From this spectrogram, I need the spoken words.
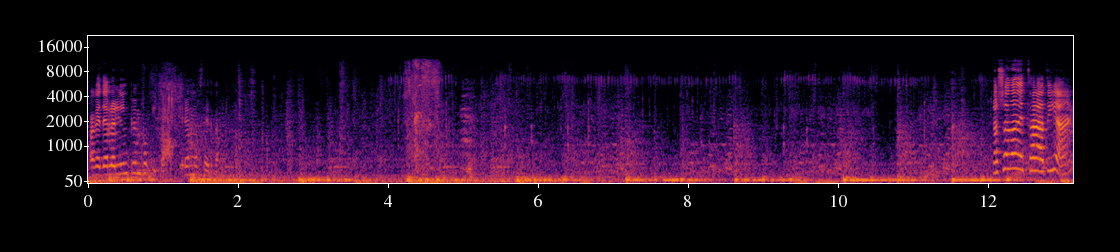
Para que te lo limpie un poquito. Eres muy cerda. No sé dónde está la tía, ¿eh?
